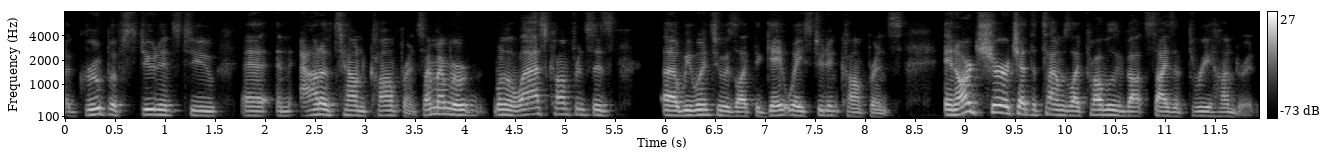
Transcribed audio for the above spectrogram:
a group of students to a, an out of town conference. I remember one of the last conferences uh, we went to was like the Gateway Student Conference. And our church at the time was like probably about size of 300.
